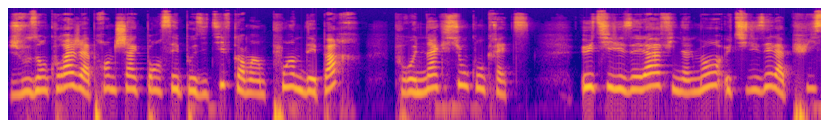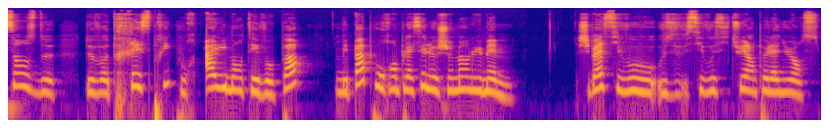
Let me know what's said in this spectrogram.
Je vous encourage à prendre chaque pensée positive comme un point de départ pour une action concrète. Utilisez-la finalement, utilisez la puissance de, de votre esprit pour alimenter vos pas, mais pas pour remplacer le chemin lui-même. Je ne sais pas si vous, si vous situez un peu la nuance.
